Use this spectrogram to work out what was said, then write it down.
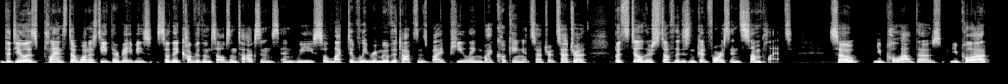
the deal is plants don't want us to eat their babies, so they cover themselves in toxins, and we selectively remove the toxins by peeling, by cooking, et cetera, et cetera. But still, there's stuff that isn't good for us in some plants. So you pull out those. You pull out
